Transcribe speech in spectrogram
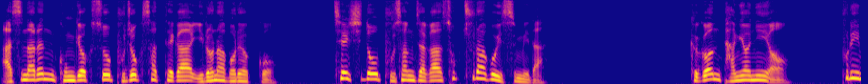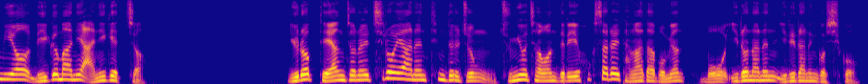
아스날은 공격수 부족 사태가 일어나 버렸고 첼시도 부상자가 속출하고 있습니다. 그건 당연히요. 프리미어 리그만이 아니겠죠. 유럽 대항전을 치러야 하는 팀들 중 중요 자원들이 혹사를 당하다 보면 뭐 일어나는 일이라는 것이고,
